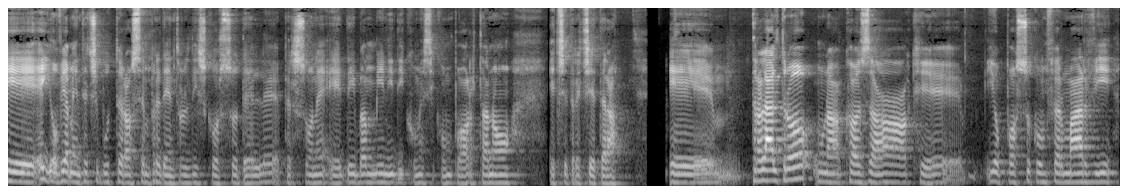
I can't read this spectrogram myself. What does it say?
E, e, io ovviamente ci butterò sempre dentro il discorso delle persone e dei bambini, di come si comportano, eccetera, eccetera. E tra l'altro una cosa che io posso confermarvi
